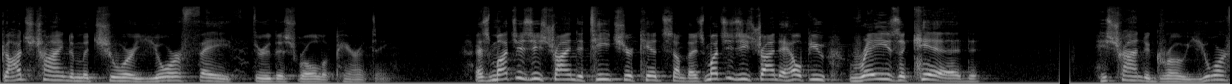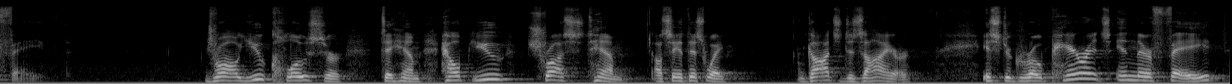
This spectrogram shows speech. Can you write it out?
God's trying to mature your faith through this role of parenting. As much as He's trying to teach your kids something, as much as He's trying to help you raise a kid, He's trying to grow your faith draw you closer to Him, help you trust Him. I'll say it this way God's desire is to grow parents in their faith,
